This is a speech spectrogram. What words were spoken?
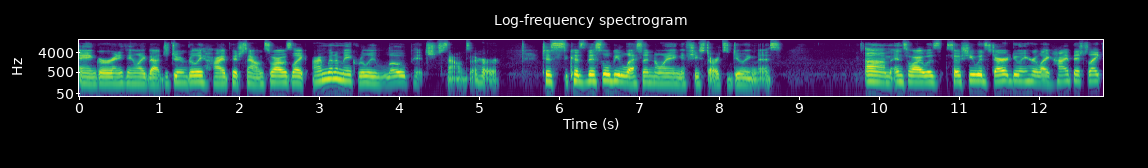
anger or anything like that, just doing really high pitched sounds. So I was like, I'm gonna make really low pitched sounds at her, just because this will be less annoying if she starts doing this. Um, and so I was so she would start doing her like high pitched like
